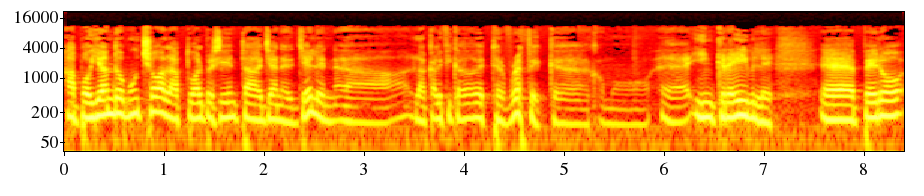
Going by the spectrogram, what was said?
apoyando mucho a la actual presidenta Janet Yellen, la calificado de terrific, eh, como increíble, pero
